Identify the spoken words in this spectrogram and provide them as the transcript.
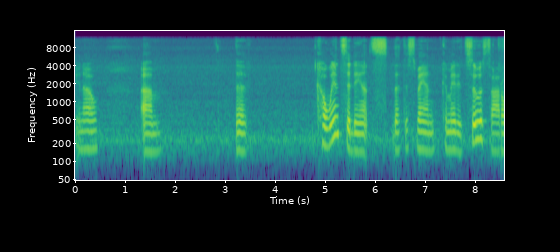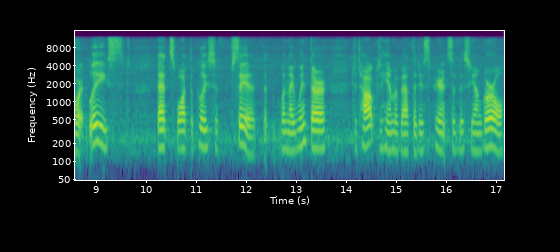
you know. Um, the coincidence that this man committed suicide, or at least that's what the police have said, that when they went there to talk to him about the disappearance of this young girl,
